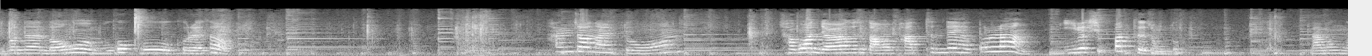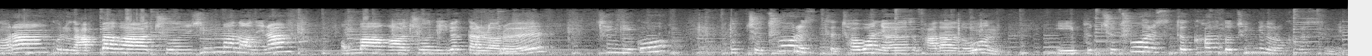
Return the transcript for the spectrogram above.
이거는 너무 무겁고 그래서 환전할 돈 저번 여행에서 남은 바트인데 꼴랑 210바트 정도 남은 거랑 그리고 아빠가 준 10만 원이랑 엄마가 준 200달러를 챙기고 부츠 tourist 저번 여행에서 받아놓은 이 부츠 tourist 카드도 챙기도록 하겠습니다.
